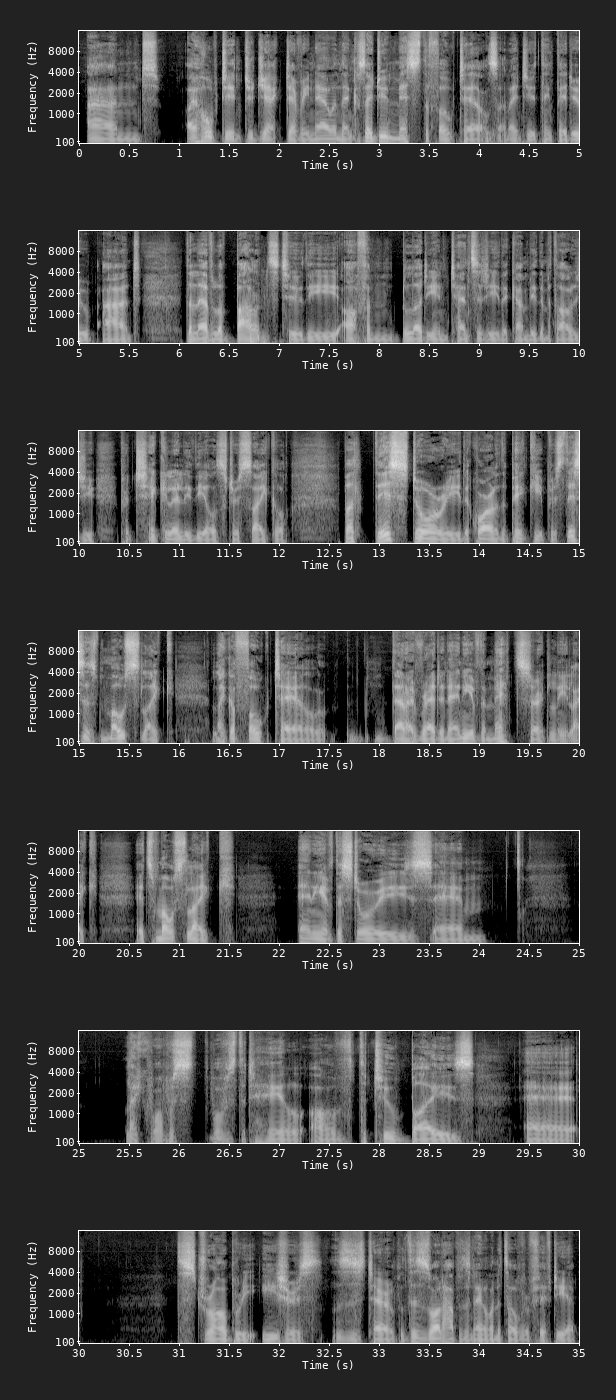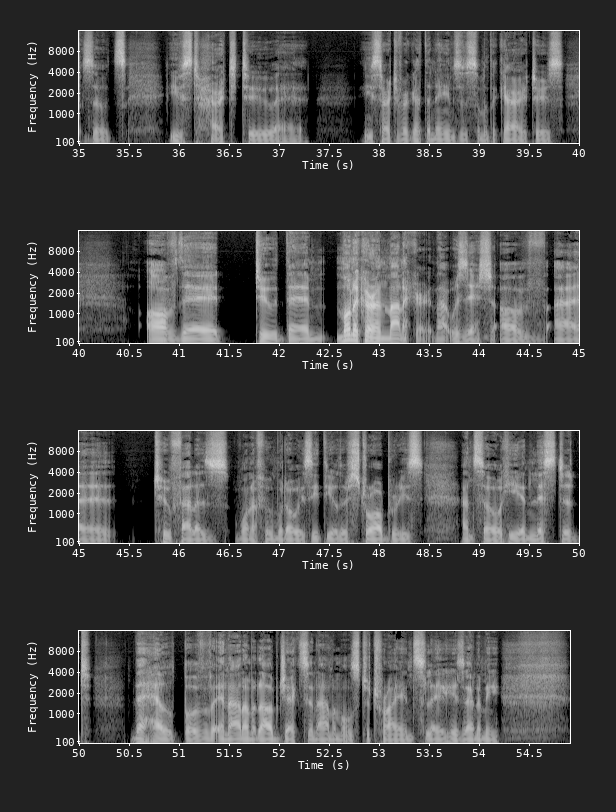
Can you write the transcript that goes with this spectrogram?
and I hope to interject every now and then because I do miss the folk tales and I do think they do add the level of balance to the often bloody intensity that can be the mythology, particularly the Ulster cycle. But this story, The Quarrel of the Pig Keepers, this is most like like a folk tale that I've read in any of the myths, certainly. Like it's most like any of the stories um like what was what was the tale of the two boys uh the strawberry eaters. This is terrible. This is what happens now when it's over fifty episodes. You start to uh, you start to forget the names of some of the characters of the two the Munachar and Manachar. That was it. Of uh, two fellas, one of whom would always eat the other strawberries, and so he enlisted the help of inanimate objects and animals to try and slay his enemy.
